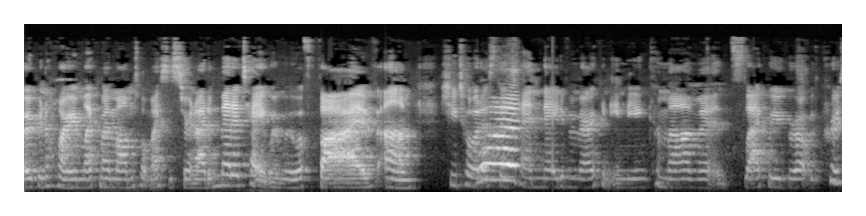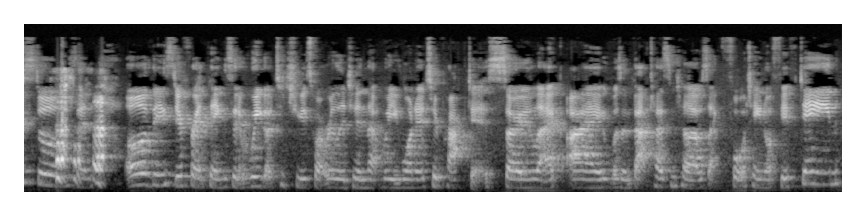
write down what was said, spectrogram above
open home. Like my mom taught my sister and I to meditate when we were five. Um, she taught what? us the 10 Native American Indian commandments. Like we grew up with crystals and all of these different things. And we got to choose what religion that we wanted to practice. So like I wasn't baptized until I was like 14 or 15.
